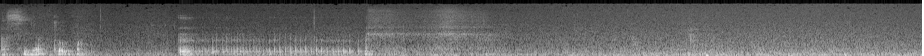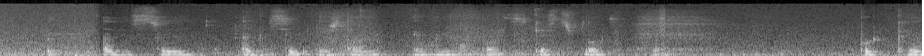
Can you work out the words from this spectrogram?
Assim já estou bom. A ver se, a ver se este ano é o ano que podcast explode. Porque.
